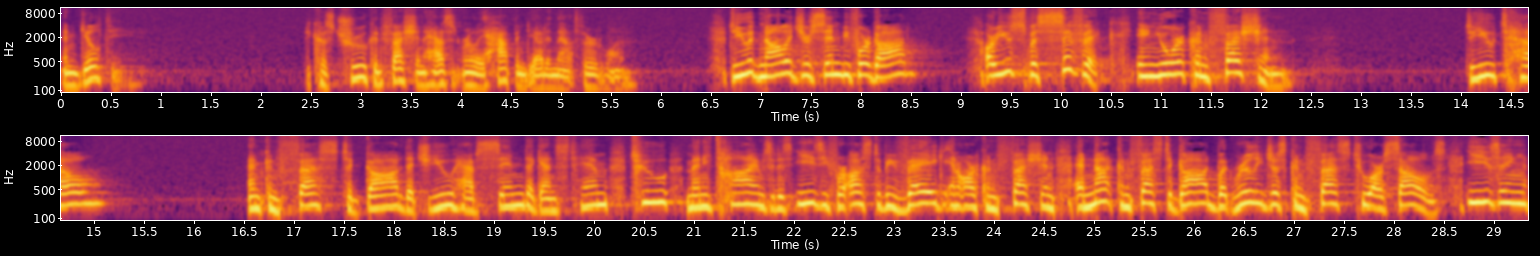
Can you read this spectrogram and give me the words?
and guilty? Because true confession hasn't really happened yet in that third one. Do you acknowledge your sin before God? Are you specific in your confession? Do you tell and confess to God that you have sinned against Him? Too many times it is easy for us to be vague in our confession and not confess to God, but really just confess to ourselves, easing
